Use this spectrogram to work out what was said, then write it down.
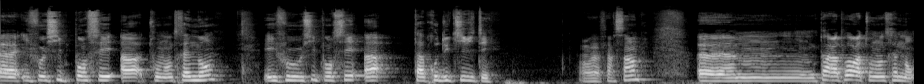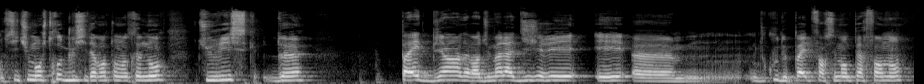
euh, il faut aussi penser à ton entraînement et il faut aussi penser à ta productivité. On va faire simple. Euh, par rapport à ton entraînement, si tu manges trop de glucides avant ton entraînement, tu risques de pas être bien, d'avoir du mal à digérer et euh, du coup de pas être forcément performant,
